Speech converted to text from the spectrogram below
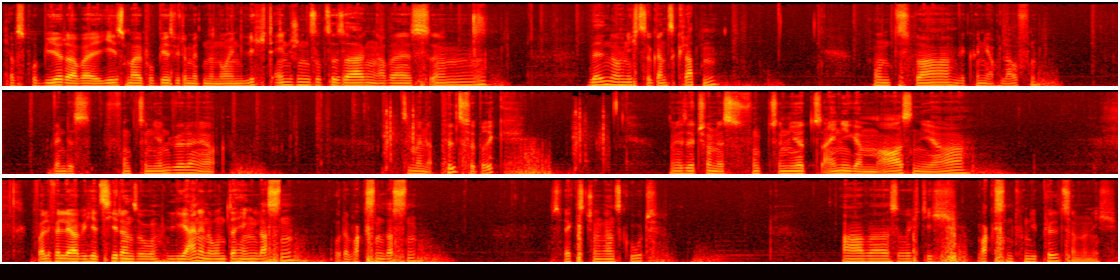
Ich habe es probiert, aber jedes Mal probiere es wieder mit einer neuen Licht-Engine sozusagen, aber es ähm, will noch nicht so ganz klappen. Und zwar, wir können ja auch laufen, wenn das funktionieren würde, ja. Zu meiner Pilzfabrik. Und ihr seht schon, es funktioniert einigermaßen, ja. Auf alle Fälle habe ich jetzt hier dann so Lianen runterhängen lassen oder wachsen lassen. Es wächst schon ganz gut. Aber so richtig wachsen tun die Pilze noch nicht.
